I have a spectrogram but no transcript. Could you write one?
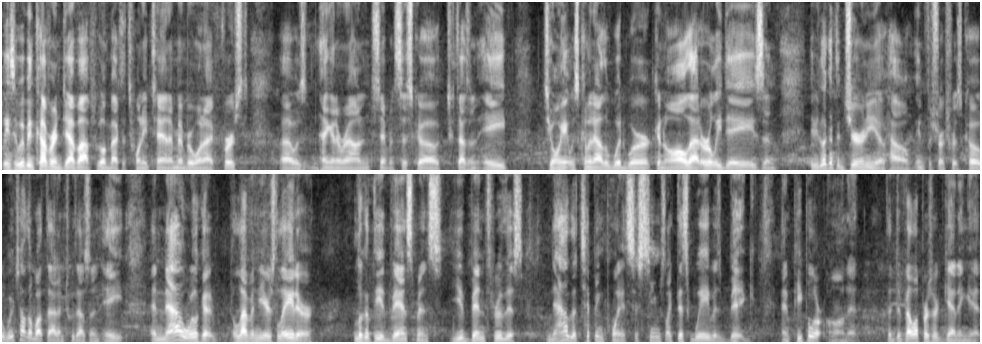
Lisa, we've been covering DevOps going back to 2010. I remember when I first uh, was hanging around San Francisco, 2008, Joyent was coming out of the woodwork and all that early days. And if you look at the journey of how infrastructure as code, we were talking about that in 2008. And now we look at 11 years later, look at the advancements. You've been through this. Now the tipping point, it just seems like this wave is big and people are on it. the developers are getting it.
